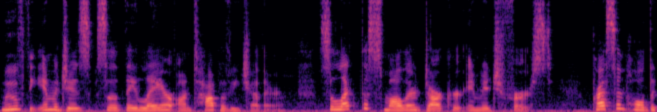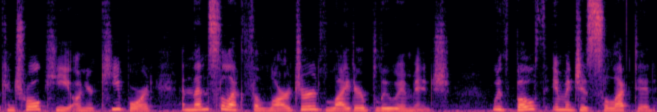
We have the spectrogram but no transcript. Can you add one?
Move the images so that they layer on top of each other. Select the smaller, darker image first. Press and hold the Control key on your keyboard and then select the larger, lighter blue image. With both images selected,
